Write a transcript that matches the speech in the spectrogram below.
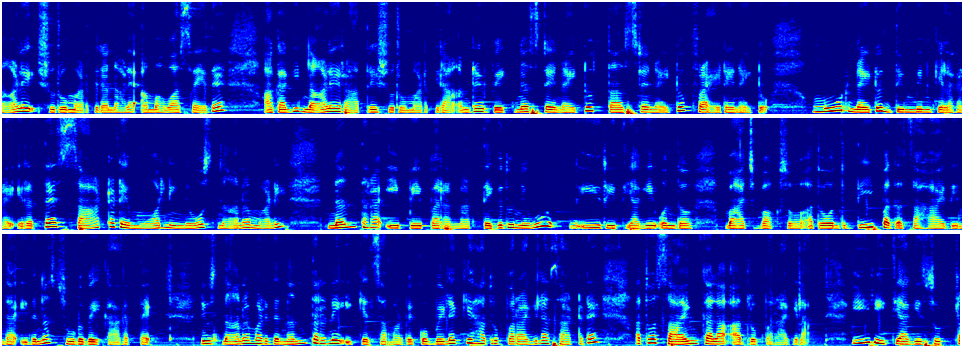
ನಾಳೆ ಶುರು ಮಾಡ್ತೀರಾ, ನಾಳೆ ಅಮಾವಾಸ್ಯೆ ಇದೆ. ಹಾಗಾಗಿ ನಾಳೆ ರಾತ್ರಿ ಶುರು ಮಾಡ್ತೀರಾ ಅಂದರೆ Wednesday night Thursday night Friday night ಮೂರು ನೈಟು ದಿಂಬಿನ ಕೆಳಗಡೆ ಇರುತ್ತೆ. ಸಾಟರ್ಡೆ ಮಾರ್ನಿಂಗ್ ನೀವು ಸ್ನಾನ ಮಾಡಿ ನಂತರ ಈ ಪೇಪರನ್ನು ತೆಗೆದು ನೀವು ಈ ರೀತಿಯಾಗಿ ಒಂದು ಮ್ಯಾಚ್ ಬಾಕ್ಸು ಅಥವಾ ಒಂದು ದೀಪದ ಸಹಾಯದಿಂದ ಇದನ್ನು ಸುಡಬೇಕಾಗತ್ತೆ. ನೀವು ಸ್ನಾನ ಮಾಡಿದ ನಂತರನೇ ಈ ಕೆಲಸ ಮಾಡಬೇಕು. ಬೆಳಗ್ಗೆ ಆದರೂ ಪರವಾಗಿಲ್ಲ ಸಾಟರ್ಡೆ ಅಥವಾ ಸಾಯಂಕಾಲ ಆದರೂ ಪರವಾಗಿಲ್ಲ. ಈ ರೀತಿಯಾಗಿ ಸುಟ್ಟ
